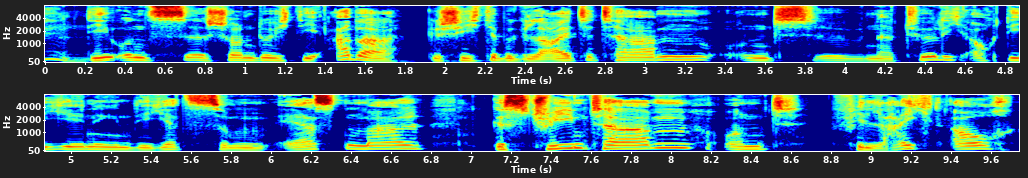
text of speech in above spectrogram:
die uns äh, schon durch die ABBA-Geschichte begleitet haben und äh, natürlich auch diejenigen, die jetzt zum ersten Mal gestreamt haben und vielleicht auch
